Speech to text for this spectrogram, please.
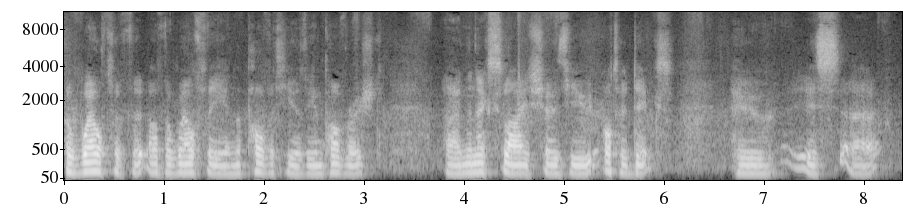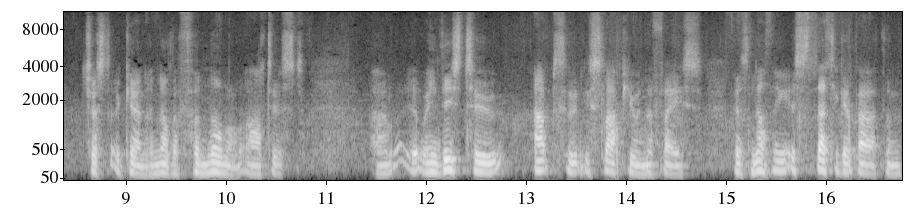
the wealth of the, of the wealthy and the poverty of the impoverished. Uh, and the next slide shows you Otto Dix, who is uh, just, again, another phenomenal artist. Um, I mean, these two absolutely slap you in the face. There's nothing aesthetic about them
